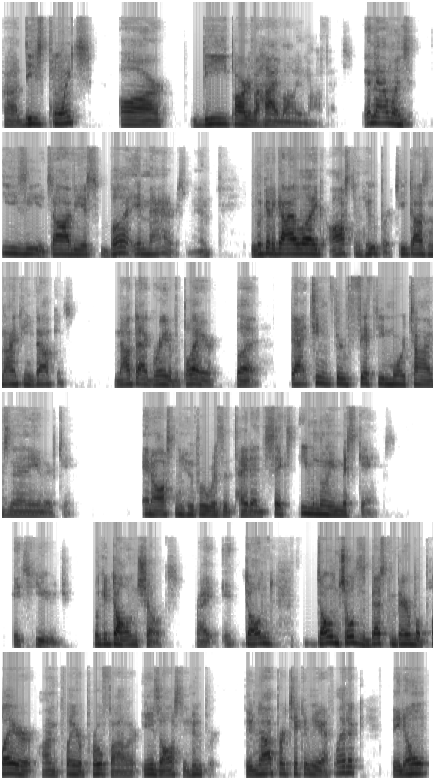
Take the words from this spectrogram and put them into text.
uh, these points are be part of a high volume offense. And that one's easy, it's obvious, but it matters, man. You look at a guy like Austin Hooper, 2019 Falcons, not that great of a player, but that team threw 50 more times than any other team. And Austin Hooper was the tight end six, even though he missed games. It's huge. Look at Dalton Schultz, right? It, Dalton Dalton Schultz, the best comparable player on Player Profiler, is Austin Hooper. They're not particularly athletic. They don't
